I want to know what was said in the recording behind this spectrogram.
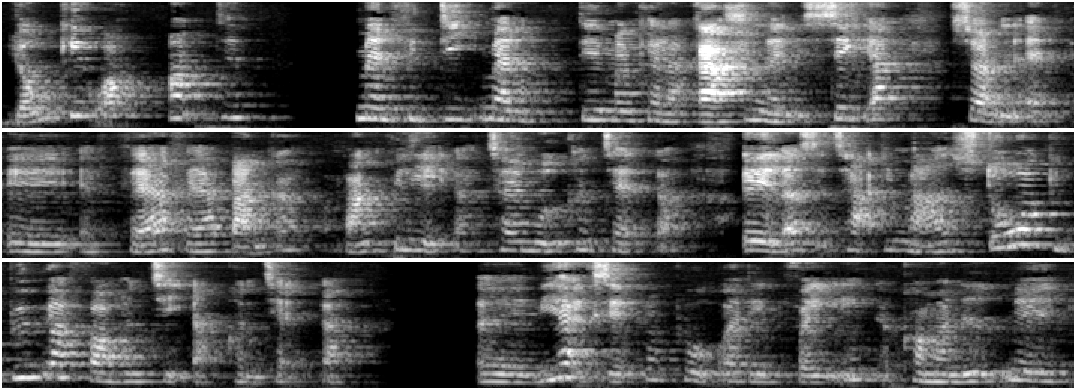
lovgiver om det, men fordi man, det man kalder rationaliserer, sådan at, øh, at færre og færre banker og bankfilialer tager imod kontanter, og ellers så tager de meget store gebyrer for at håndtere kontanter. Øh, vi har eksempler på, at en forening, der kommer ned med,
